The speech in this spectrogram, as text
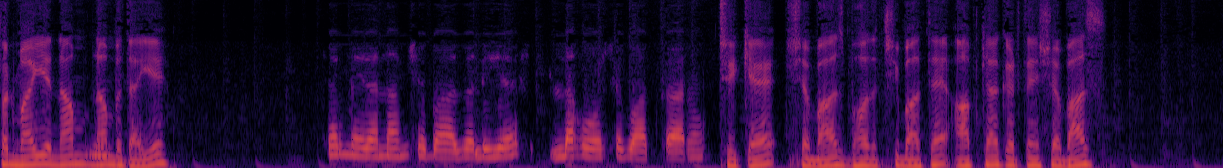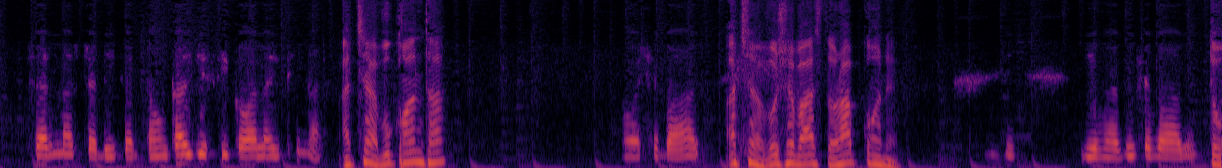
फरमाइए नाम नाम बताइए। सर मेरा नाम शहबाज अली है। लाहौर से बात कर रहा हूँ। ठीक है। शहबाज बहुत अच्छी बात है। आप क्या करते हैं शहबाज? सर मैं स्टडी करता हूँ। कल जिसकी कॉल आई थी ना। अच्छा वो कौन था? वो शहबाज। अच्छा वो शहबाज तो और आप कौन है? जी मैं भी शहबाज तो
